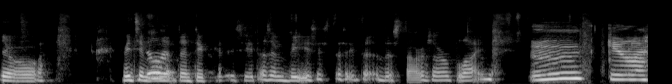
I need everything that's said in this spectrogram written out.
Joo. Vitsi, mä muuten tykkäsin siitä sen biisistä, siitä The Stars Are Blind. Mm, kyllä.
